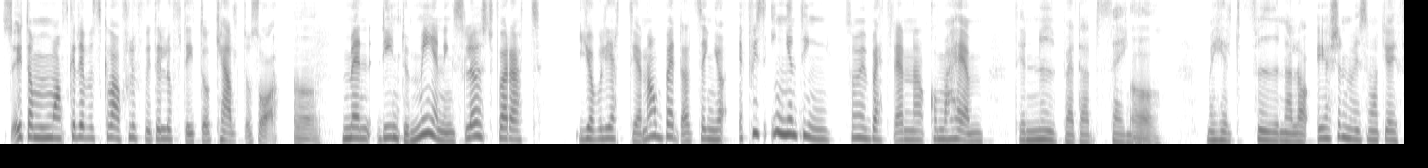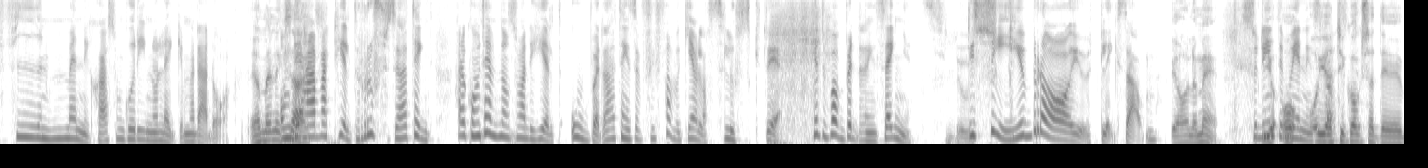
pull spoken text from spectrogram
Så, utan man ska, det ska vara fluffigt och luftigt och kallt och så. Men det är inte meningslöst för att jag vill jättegärna ha bäddad säng. Jag, det finns ingenting som är bättre än att komma hem till en nybäddad säng. Ja. Med helt fina lag. Jag känner mig som att jag är fin människa som går in och lägger mig där då. Ja, men Om det hade varit helt så jag hade tänkt, hade kommit hem någon som hade helt obäddad, hade jag tänkt så fy fan vilken jävla slusk du är. Kan inte bara bädda din säng? Det ser ju bra ut liksom. Jag håller med. Så det är inte och, och meningslöst. jag tycker också att det är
